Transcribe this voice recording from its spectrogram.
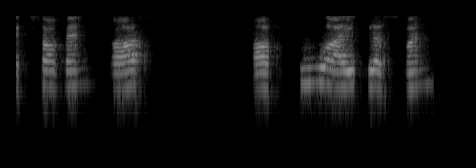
X of N cos of two I plus one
